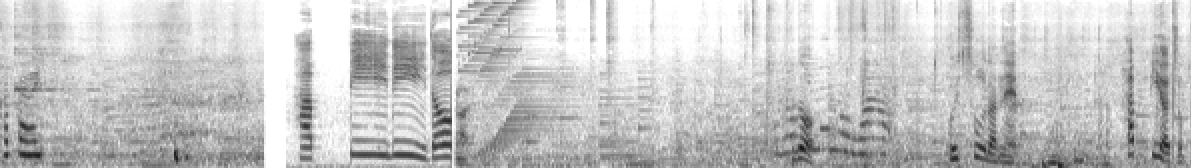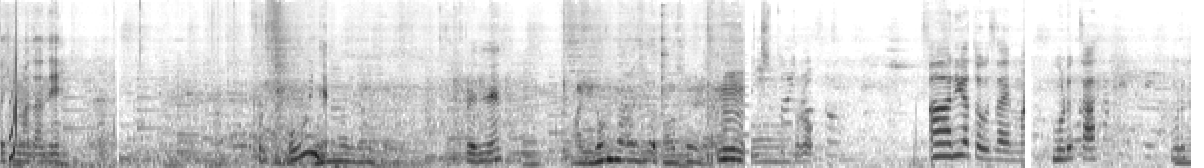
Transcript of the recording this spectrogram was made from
乾杯。ハッピーリード。どう美味しそうだね。ハッピーはちょっと暇だね。これすごいね。これね。あいろんな味を楽しめるうん。ちょっと取ろう。あーありがとうございます。モルカ。モルカ。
